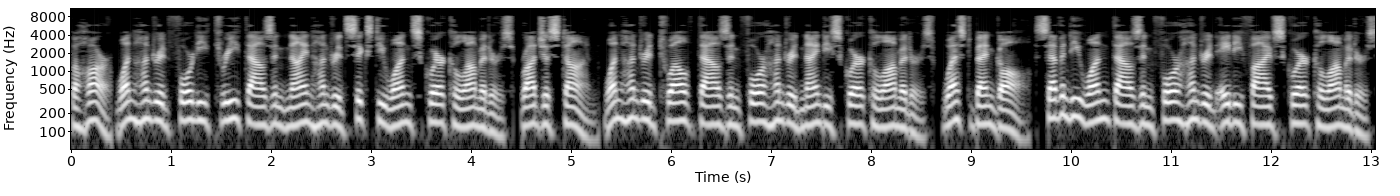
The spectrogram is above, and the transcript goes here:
Bihar, 143,961 square kilometers, Rajasthan, 112,490 square kilometers, West Bengal, 71,480 5 square kilometers,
